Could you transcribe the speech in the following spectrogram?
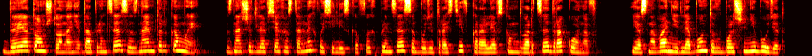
Да и о том, что она не та принцесса, знаем только мы. Значит, для всех остальных Василисков их принцесса будет расти в королевском дворце драконов. И оснований для бунтов больше не будет.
